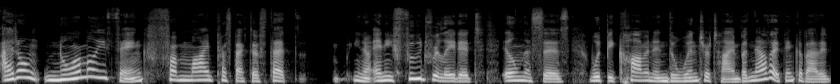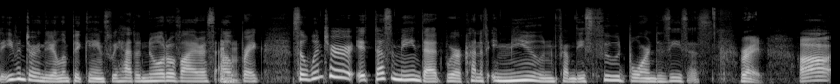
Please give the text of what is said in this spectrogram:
I don't normally think, from my perspective, that you know any food related illnesses would be common in the wintertime. But now that i think about it even during the olympic games we had a norovirus outbreak. So winter it doesn't mean that we're kind of immune from these food borne diseases. Right. Uh,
